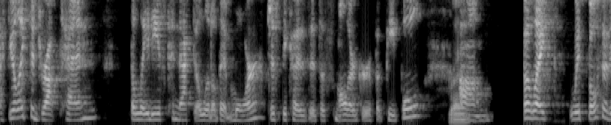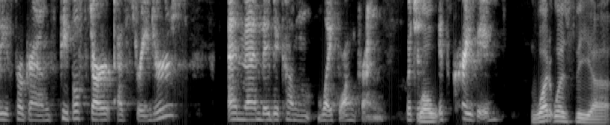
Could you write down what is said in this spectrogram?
I feel like the drop 10, the ladies connect a little bit more just because it's a smaller group of people. Right. Um, but like with both of these programs, people start as strangers and then they become lifelong friends, which is well, it's crazy. What was the uh,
